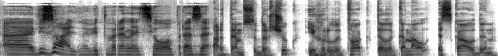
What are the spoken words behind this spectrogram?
е, візуально відтворили ці образи. Артем Сидорчук, Ігор Литвак, телеканал СК 1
